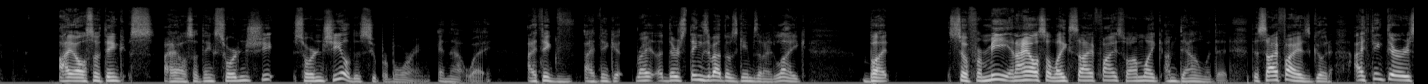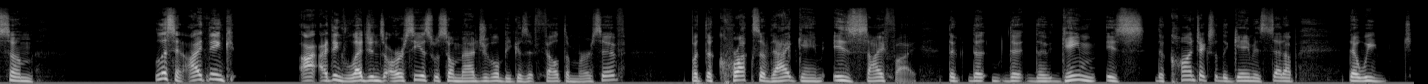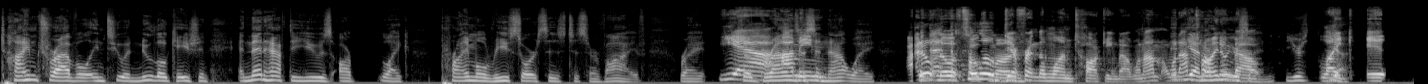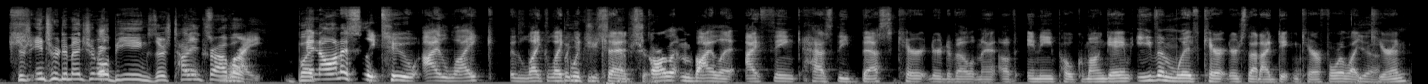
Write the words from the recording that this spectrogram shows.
I also think I also think Sword and Sword and Shield is super boring in that way. I think I think it right. There's things about those games that I like, but so for me, and I also like sci-fi, so I'm like I'm down with it. The sci-fi is good. I think there is some. Listen, I think I, I think Legends Arceus was so magical because it felt immersive, but the crux of that game is sci-fi. The, the the the game is the context of the game is set up that we time travel into a new location and then have to use our like primal resources to survive, right? Yeah, so it grounds I us in mean- that way. I don't that- know It's that's a little different than what I'm talking about. When I'm when I'm yeah, no, I talking know what you're about saying. You're like yeah. it there's interdimensional beings, there's time travel, right. But and honestly too i like like like But you what you, said capture- scarlet and violet i think has the best character development of any pokemon game even with characters that i didn't care for like Yeah. kieran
